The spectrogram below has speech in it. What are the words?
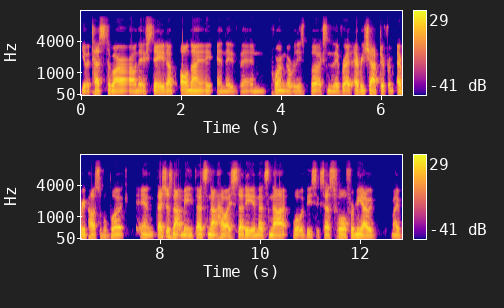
you have a test tomorrow and they've stayed up all night and they've been poring over these books and they've read every chapter from every possible book. And that's just not me. That's not how I study. And that's not what would be successful for me. I would, my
